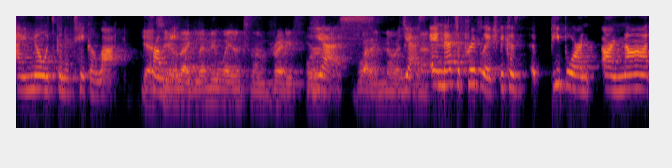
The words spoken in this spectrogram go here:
I know it's going to take a lot yeah. from so you're me. like, let me wait until I'm ready for yes. what I know is yes, gonna. and that's a privilege because people are are not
